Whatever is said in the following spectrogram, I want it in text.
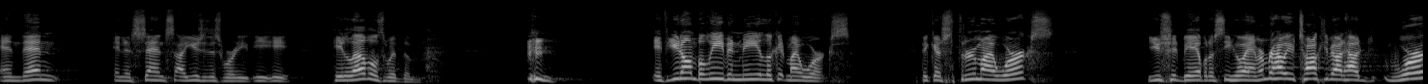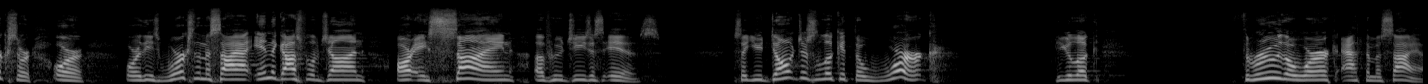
And then, in a sense, I'll use this word, he, he, he levels with them. if you don't believe in me, look at my works. Because through my works, you should be able to see who I am. Remember how we talked about how works or, or, or these works of the Messiah in the Gospel of John are a sign of who Jesus is. So you don't just look at the work, you look through the work at the Messiah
